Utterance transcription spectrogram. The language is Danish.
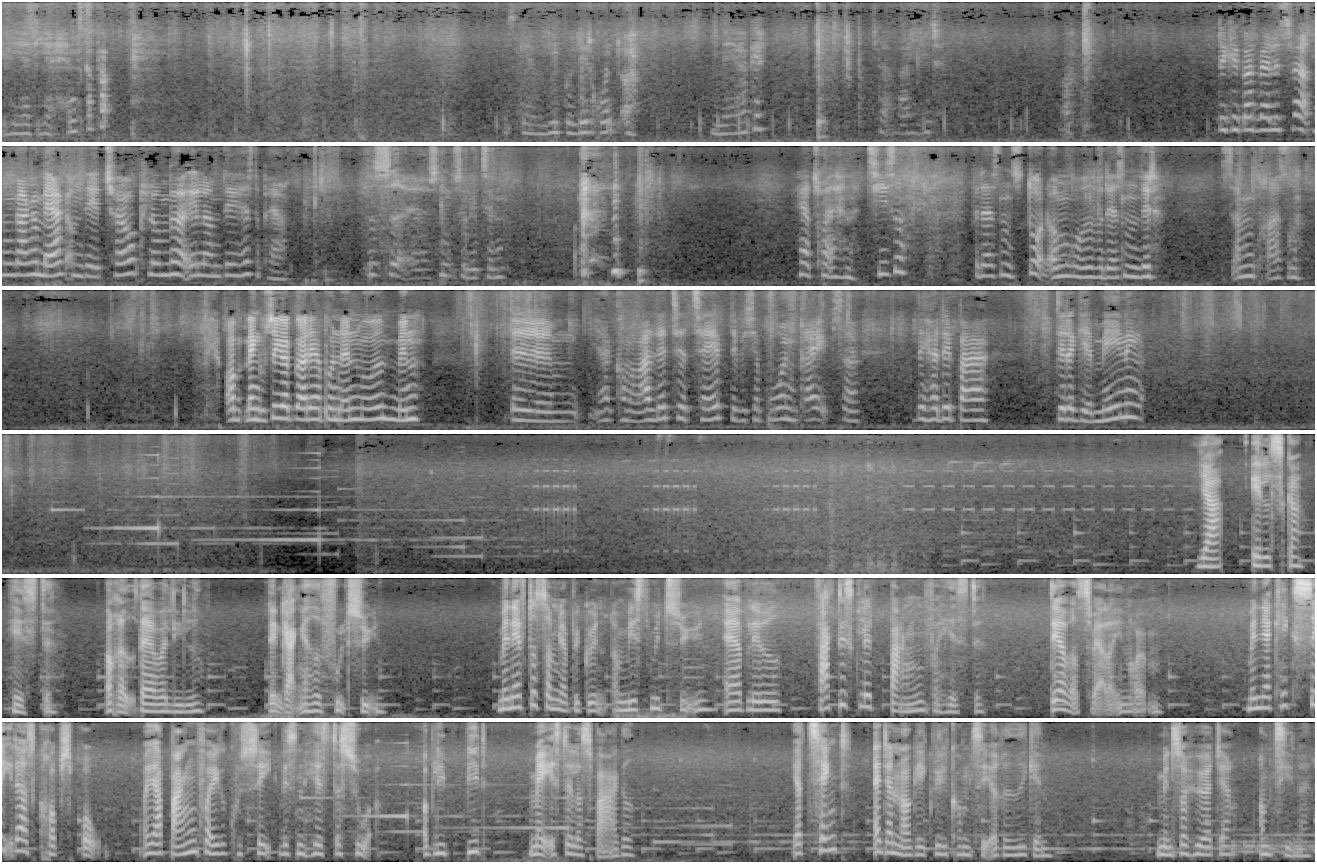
skal lige have de her handsker på. Så skal jeg jo lige gå lidt rundt og mærke. Der var lidt. Det kan godt være lidt svært nogle gange at mærke, om det er tørveklumper eller om det er hestepærer. Så sidder jeg og snuser lidt til den. Her tror jeg, han har tisset. For der er sådan et stort område, hvor det er sådan lidt sammenpresset. Og man kunne sikkert gøre det her på en anden måde, men øh, jeg kommer bare let til at tabe det, hvis jeg bruger en greb. Så det her det er bare det, der giver mening. Jeg elsker heste og red, da jeg var lille. Dengang jeg havde fuldt syn. Men eftersom jeg begyndte at miste mit syn, er jeg blevet faktisk lidt bange for heste. Det har været svært at indrømme. Men jeg kan ikke se deres kropssprog, og jeg er bange for ikke at kunne se, hvis en hest er sur, og blive bidt, mast eller sparket. Jeg tænkte, at jeg nok ikke ville komme til at ride igen. Men så hørte jeg om Tina.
